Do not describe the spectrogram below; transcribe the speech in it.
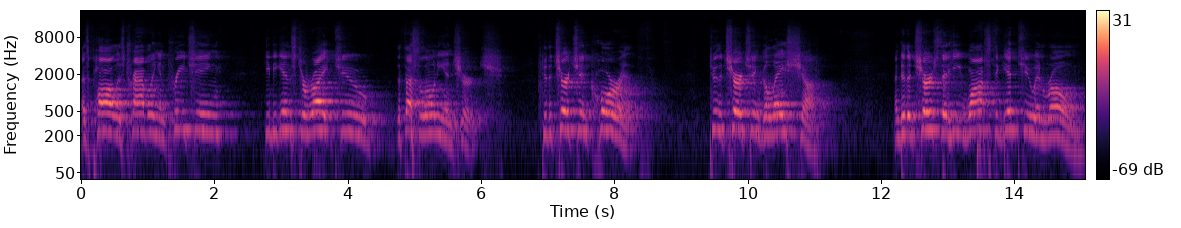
As Paul is traveling and preaching, he begins to write to the Thessalonian church, to the church in Corinth, to the church in Galatia, and to the church that he wants to get to in Rome.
